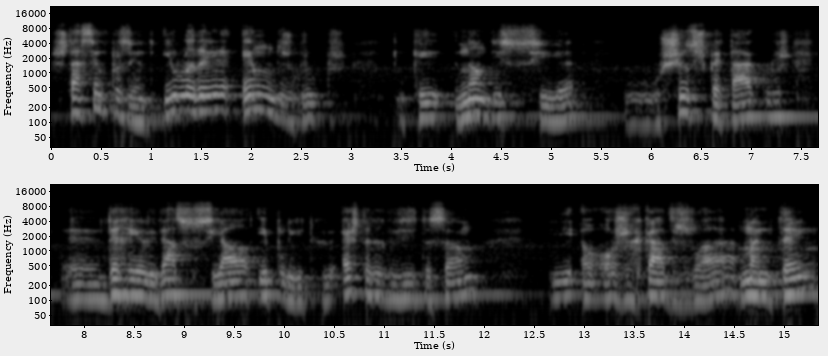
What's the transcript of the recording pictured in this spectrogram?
está sempre presente. E o Lareira é um dos grupos que não dissocia os seus espetáculos eh, da realidade social e política. Esta revisitação e aos recados lá mantém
